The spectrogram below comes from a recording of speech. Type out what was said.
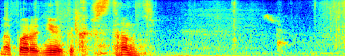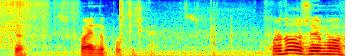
На пару днів також стануть. Все, файна пухточка. Продовжуємо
